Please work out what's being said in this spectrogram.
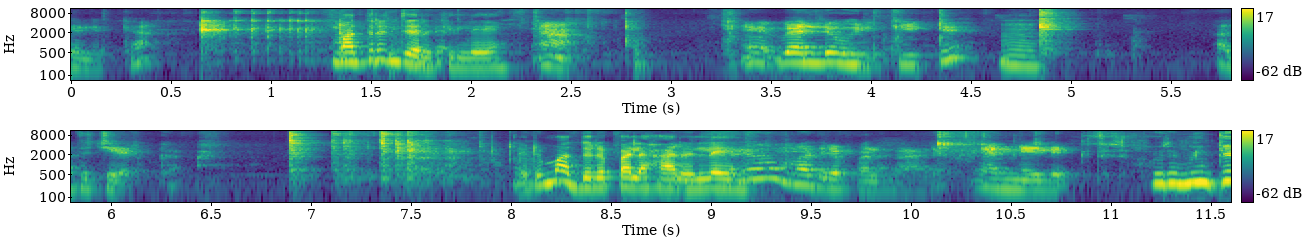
ഏലക്ക. മധുരം ചേർക്കില്ലേ? ആ. വെല്ലം ഉരുക്കിയിട്ട് അത് ചേർക്കുക ഒരു മധുര പലഹാരം അല്ലേ മധുര പലഹാരം എണ്ണയിൽ. ഒരു മിനിറ്റ്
